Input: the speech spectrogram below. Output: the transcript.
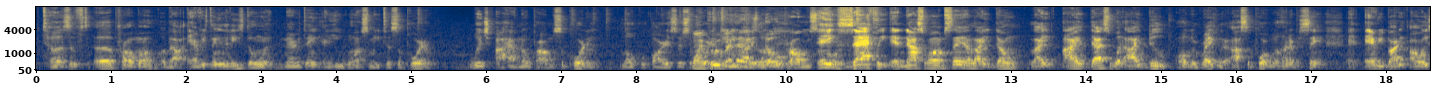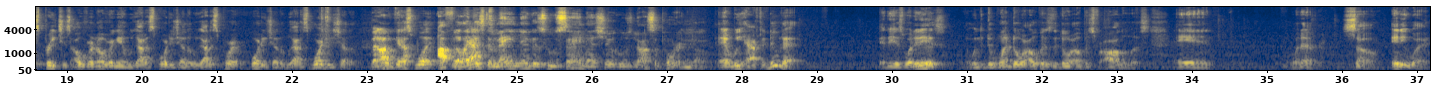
tons of uh, promo about everything that he's doing and everything, and he wants me to support him, which I have no problem supporting local artists or Point supporting anybody. has no problem supporting. Exactly, and that's what I'm saying. Like, don't like I. That's what I do on the regular. I support 100, percent and everybody always preaches over and over again. We gotta support each other. We gotta support support each other. We gotta support each other. But Well, I guess what? I feel We like it's the main niggas who's saying that shit who's not supporting them. and we have to do that. It is what it is. When the one door opens, the door opens for all of us, and whatever. So anyway,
